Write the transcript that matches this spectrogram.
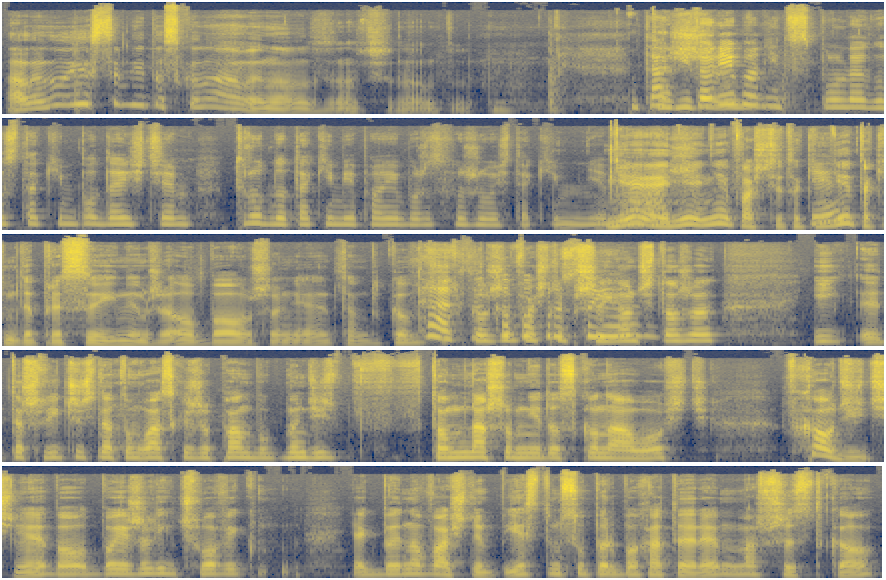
ale no jestem niedoskonały, no, znaczy, no. Tak, i to nie ma nic wspólnego z takim podejściem, trudno takim mnie, Panie Boże, stworzyłeś, takim nie Nie, nie, nie, właśnie, takim, nie? nie takim depresyjnym, że o Boże, nie, tam, tylko, tak, tylko, tylko że właśnie przyjąć ja... to, że i y, też liczyć na tą łaskę, że Pan Bóg będzie w tą naszą niedoskonałość wchodzić, nie, bo, bo jeżeli człowiek jakby, no właśnie, jest tym superbohaterem, ma wszystko,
